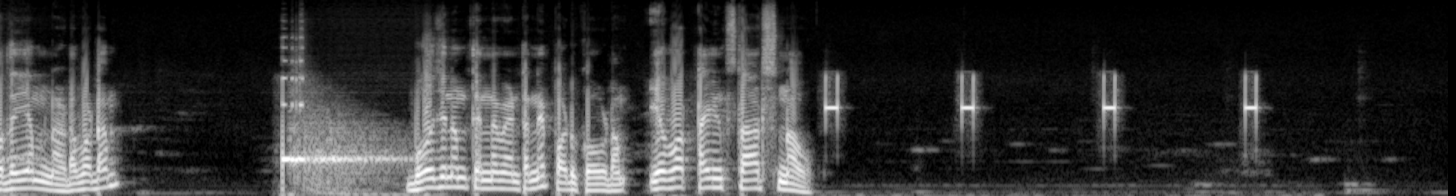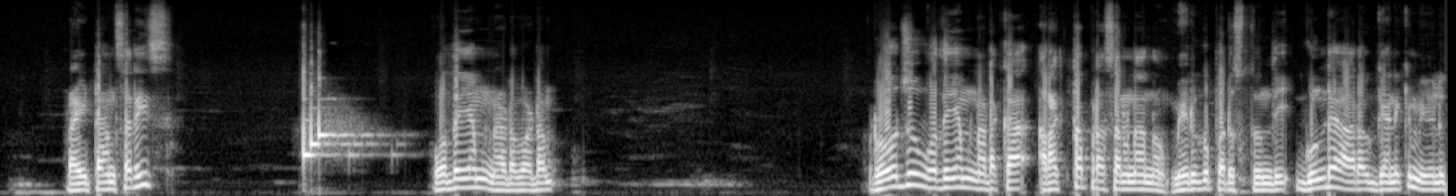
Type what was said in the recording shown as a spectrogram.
ఉదయం నడవడం. భోజనం తిన్న వెంటనే పడుకోవడం. Your time starts now? Right answer is ఉదయం నడవడం. రోజు ఉదయం నడక రక్త ప్రసరణను మెరుగుపరుస్తుంది గుండె ఆరోగ్యానికి మేలు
